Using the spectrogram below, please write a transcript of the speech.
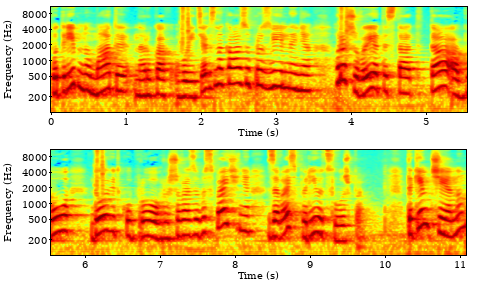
потрібно мати на руках витяг з наказу про звільнення, грошовий атестат та або довідку про грошове забезпечення за весь період служби. Таким чином,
